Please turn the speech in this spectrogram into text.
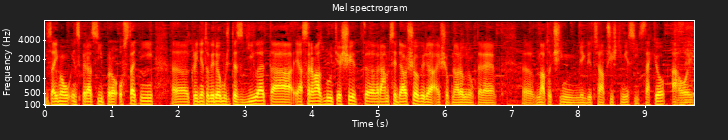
zajímavou inspirací pro ostatní. Eh, klidně to video můžete sdílet a já se na vás budu těšit v rámci dalšího videa iShop na rovinu, které natočím někdy třeba příští měsíc. Tak jo, ahoj.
